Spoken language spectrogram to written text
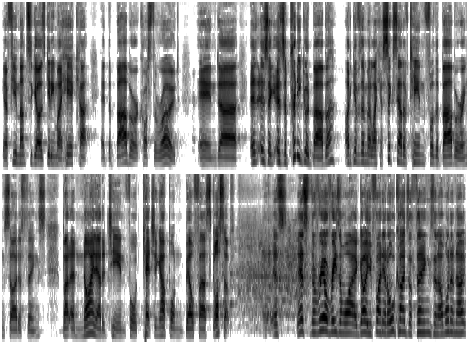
You know, a few months ago, I was getting my hair cut at the barber across the road, and uh, it's, a, it's a pretty good barber. I'd give them a, like a 6 out of 10 for the barbering side of things, but a 9 out of 10 for catching up on Belfast gossip. It's, that's the real reason why I go. You find out all kinds of things, and I want to know,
